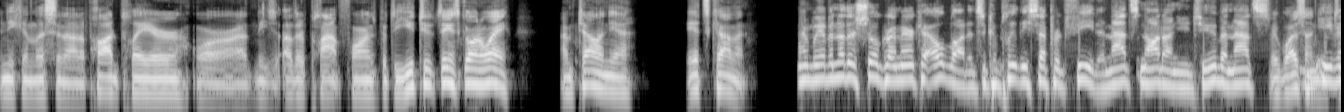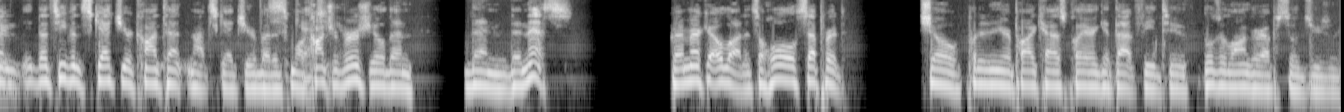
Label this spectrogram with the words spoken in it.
and you can listen on a pod player or on these other platforms. But the YouTube thing is going away. I'm telling you, it's coming. And we have another show, Grimerica Outlawed. It's a completely separate feed, and that's not on YouTube. And that's It was on YouTube. even that's even sketchier content. Not sketchier, but it's more controversial than than than this. Grimerica Outlawed. It's a whole separate show. Put it in your podcast player. Get that feed too. Those are longer episodes usually.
